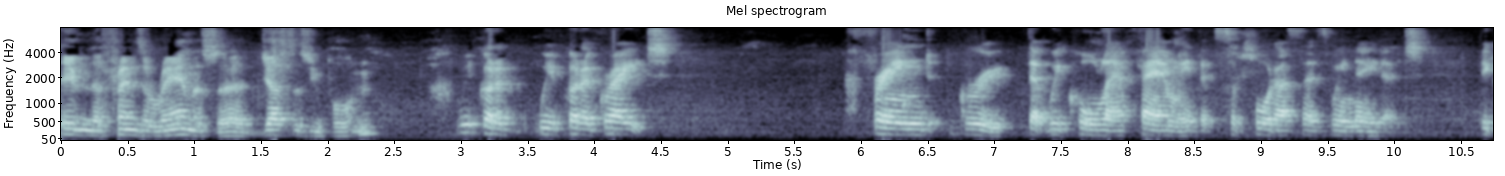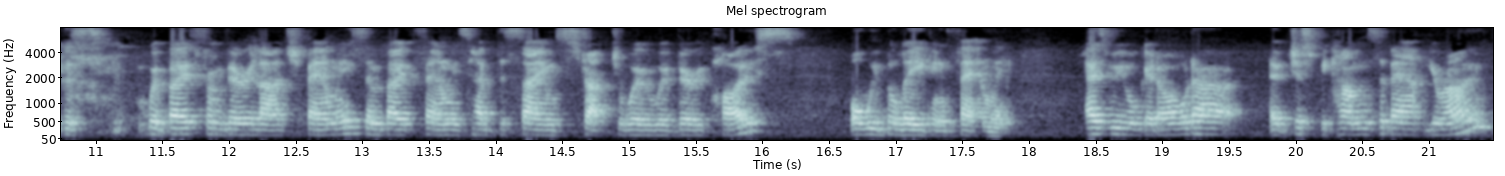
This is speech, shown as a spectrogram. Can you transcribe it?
even the friends around us are just as important. We've got a, we've got a great friend group that we call our family that support us as we need it. Because we're both from very large families and both families have the same structure where we're very close or we believe in family. As we all get older, it just becomes about your own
